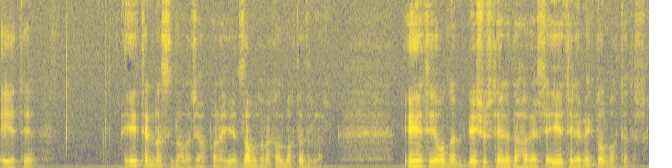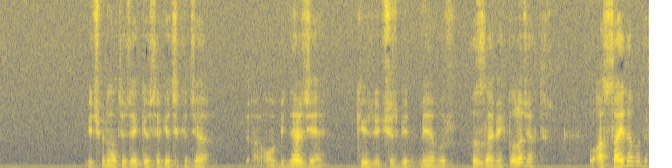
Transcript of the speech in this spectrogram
EYT EYT'nin aslında alacağı parayı zam olarak almaktadırlar. EYT'ye ondan 500 TL daha verse EYT'li emekli olmaktadır. 3600 ek gösterge çıkınca on binlerce 200-300 bin memur hızla emekli olacaktır. Bu az sayıda mıdır?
